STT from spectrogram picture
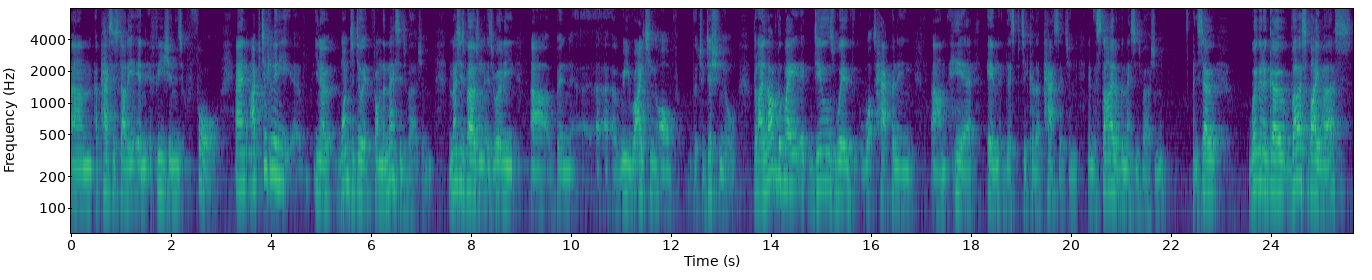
um, a passage study in Ephesians 4. And I particularly, you know, want to do it from the message version. The message version has really uh, been a, a, rewriting of the traditional, but I love the way it deals with what's happening um, here in this particular passage and in the style of the message version. And so we're going to go verse by verse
